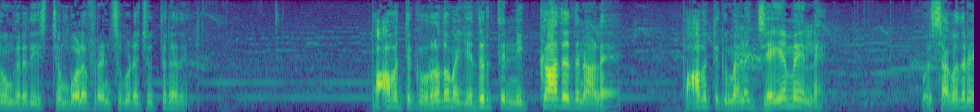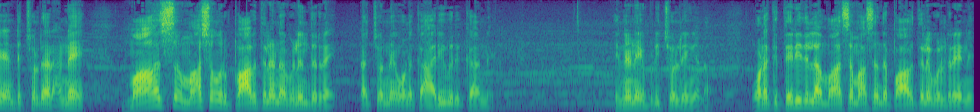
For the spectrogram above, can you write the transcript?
தூங்குறது இஷ்டம் போல ஃப்ரெண்ட்ஸு கூட சுத்துறது. பாவத்துக்கு விரோதமாக எதிர்த்து நிற்காததுனால பாவத்துக்கு மேலே ஜெயமே இல்லை. ஒரு சகோதரர் என்கிட்ட சொல்றாரு அண்ணே மாதம் மாதம் ஒரு பாவத்தில் நான் விழுந்துடுறேன். நான் சொன்னேன் உனக்கு அறிவு இருக்கான்னு. என்னண்ணே எப்படி சொல்கிறீங்கண்ணா உனக்கு தெரியுதுல்ல மாதம் மாதம் இந்த பாவத்தில் விழுறேன்னு.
